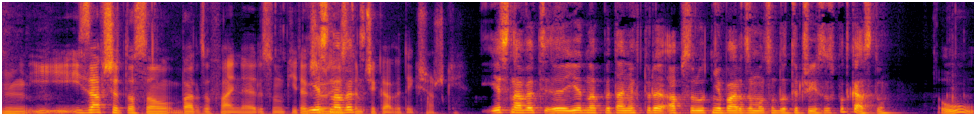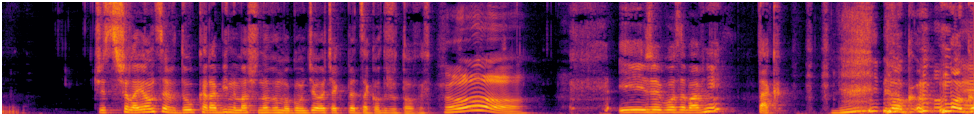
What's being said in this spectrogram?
Mm, I, I, zawsze to są bardzo fajne rysunki, także jest jestem nawet, ciekawy tej książki. Jest nawet e, jedno pytanie, które absolutnie bardzo mocno dotyczy Jezus podcastu. Uuu. Czy strzelające w dół karabiny maszynowe mogą działać jak plecak odrzutowy? O! I żeby było zabawniej? Tak. mogą. okay. mogą.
